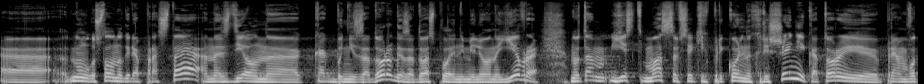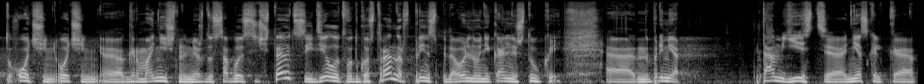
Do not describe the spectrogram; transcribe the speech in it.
э, ну, условно говоря, простая. Она сделана как бы не задорого, за 2,5 миллиона евро. Но там есть масса всяких прикольных решений, которые прям вот очень-очень э, гармонично между собой сочетаются и делают вот Ghost Runner, в принципе, довольно уникальной штукой. Э, например, там есть э, несколько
